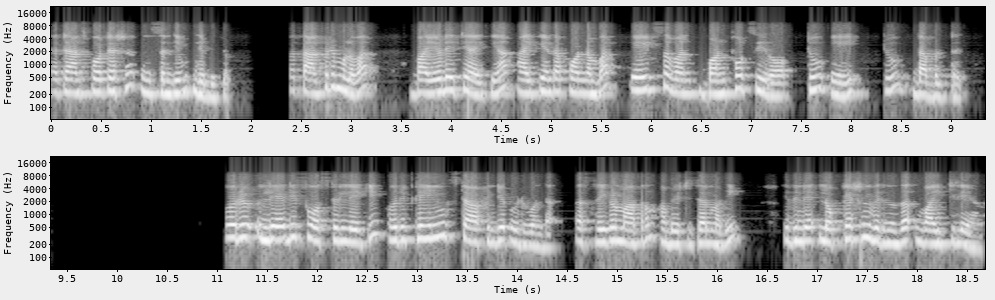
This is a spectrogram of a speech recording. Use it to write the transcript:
ട്രാൻസ്പോർട്ടേഷൻ ഇൻസെന്റീവ് ലഭിക്കും. അപ്പൊ താല്പര്യമുള്ളവർ ബയോഡേറ്റ അയക്കുക അയക്കേണ്ട phone number eight seven one four zero two eight two double three. ഒരു ലേഡീസ് ഹോസ്റ്റലിലേക്ക് ഒരു ക്ലീനിങ് സ്റ്റാഫിന്റെ ഒഴിവുണ്ട്. സ്ത്രീകൾ മാത്രം അപേക്ഷിച്ചാൽ മതി. ഇതിന്റെ ലൊക്കേഷൻ വരുന്നത് വൈറ്റിലെയാണ്.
